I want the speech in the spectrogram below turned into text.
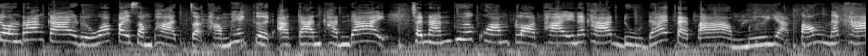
โดนร่างกายหรือว่าไปสัมผัสจะทำให้เกิดอาการคันได้ ฉะนั้นเพื่อความปลอดภัยนะคะ ดูได้แต่ตามืออย่าต้องนะคะ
